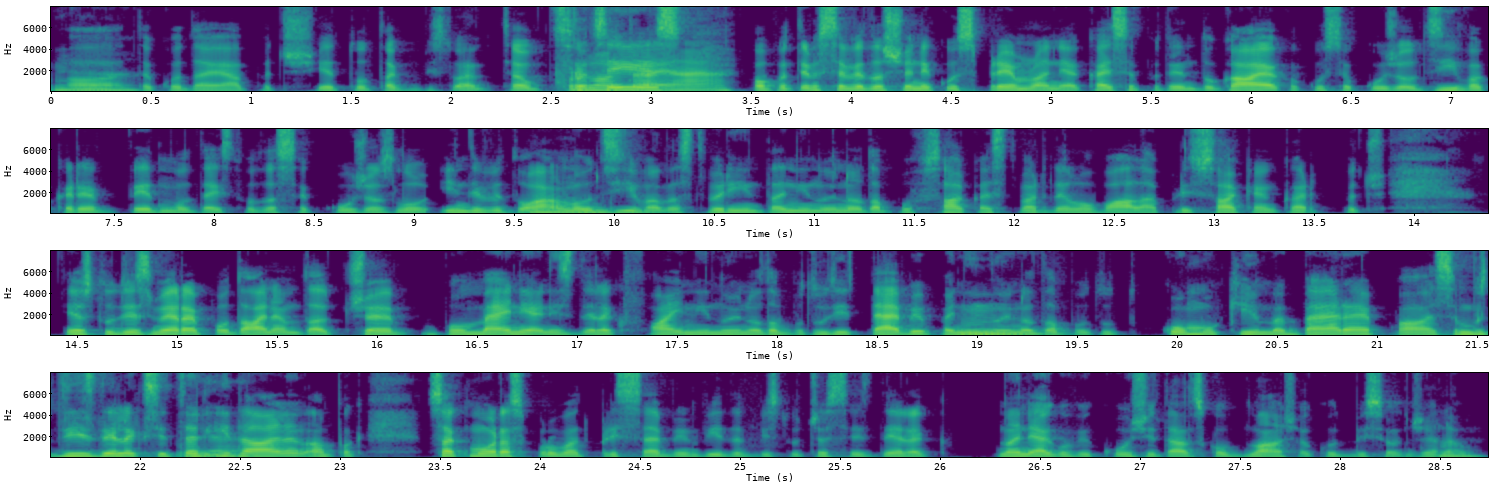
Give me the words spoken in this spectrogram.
Ja. Uh, tako da ja, pač je to tak v bistvu en cel proces. Ja. Pa potem seveda še neko spremljanje, kaj se potem dogaja, kako se koža odziva, ker je vedno dejstvo, da se koža zelo individualno mm. odziva na stvari in da ni nujno, da bo vsaka stvar delovala pri vsakem, kar pač. Jaz tudi zmeraj podarjam, da če bo meni en izdelek fajn, ni nujno, da bo tudi tebi, pa ni mm. nujno, da bo tudi komu, ki me bere. Pa se mu zdi izdelek sicer yeah. Ja. idealen, ampak vsak mora sprobati pri sebi in videti, v bistvu, če se izdelek na njegovi koži dejansko obnaša, kot bi si on želel. Mm.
